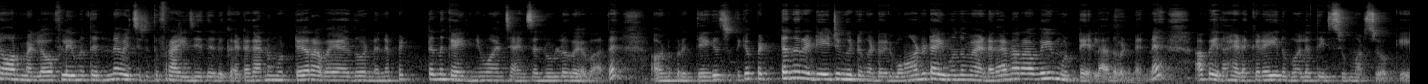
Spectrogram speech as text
നോർമൽ ലോ ഫ്ലെയിമിൽ തന്നെ വെച്ചിട്ട് ഫ്രൈ ചെയ്തെടുക്കുക കേട്ടോ. കാരണം മുട്ട റവ ആയതുകൊണ്ട് തന്നെ പെട്ടെന്ന് കരിഞ്ഞു പോകാൻ ചാൻസ് ഉണ്ട് ഉള്ളു വേവാതെ. അതുകൊണ്ട് പ്രത്യേകം ശ്രദ്ധിക്കുക. പെട്ടെന്ന് റെഡി ആയിട്ടും കിട്ടും കേട്ടോ. ഒരുപാട് ടൈമൊന്നും വേണ്ട. കാരണം റവയും മുട്ട ഇല്ല അതുകൊണ്ട് തന്നെ അപ്പോൾ ഇത് ഇടയ്ക്കിടെ ഇതുപോലെ തിരിച്ചും മറിച്ചും ഒക്കെ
